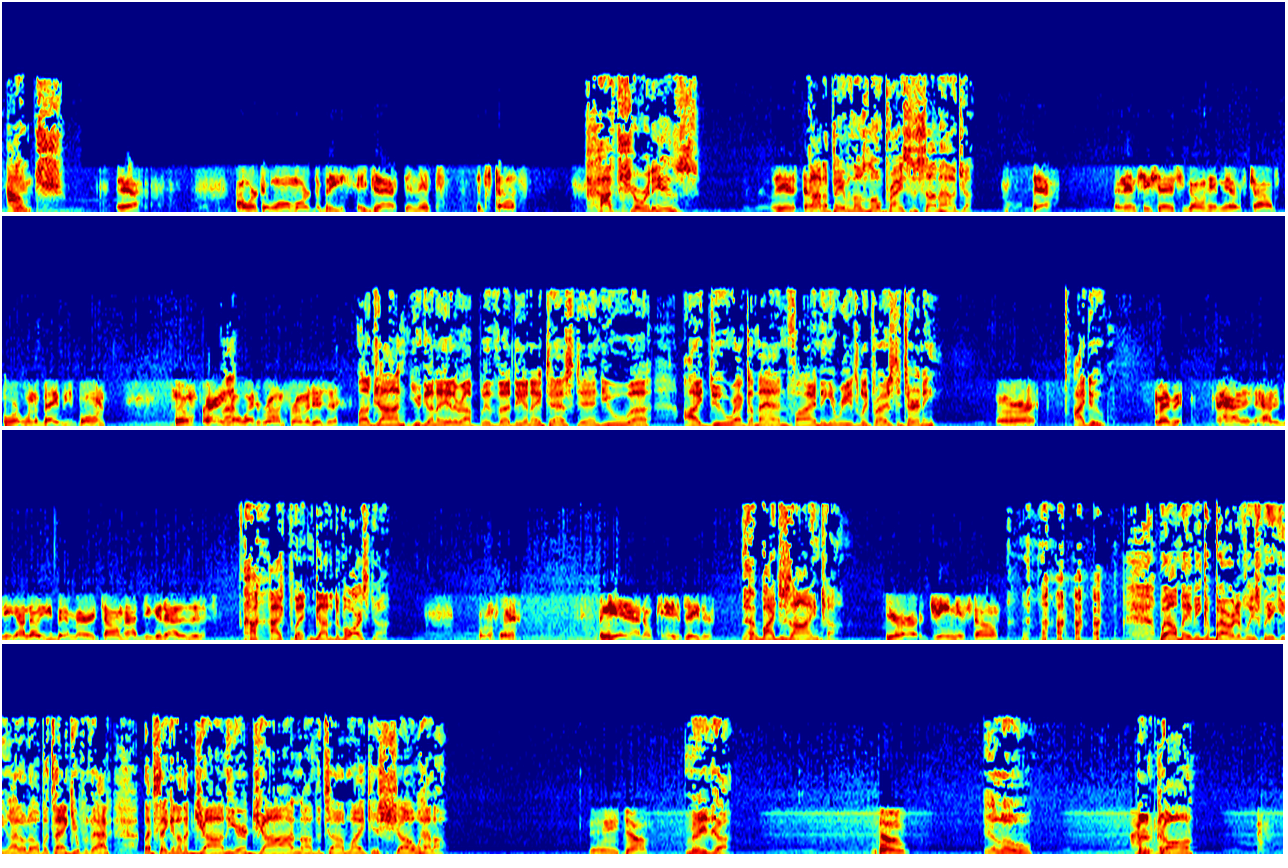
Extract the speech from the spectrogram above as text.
Ouch. Yeah. I work at Walmart to be exact, and it's, it's tough. I'm sure it is. It really is tough. Got to pay for those low prices somehow, John. Yeah. And then she says she's going to hit me up for child support when the baby's born. So there ain't Well- no way to run from it, is there? Well, John, you're going to hit her up with a DNA test, and you, uh, I do recommend finding a reasonably priced attorney. All right. I do. Maybe. How did, how did you, I know you've been married, Tom. How did you get out of this? I went and got a divorce, John. Okay. And you didn't have no kids either. Uh, By design, John. You're a genius, Tom. Well, maybe comparatively speaking. I don't know. But thank you for that. Let's take another John here. John on the Tom Leykis show. Hello. Hey, John. Me, John. No. Hello? This John?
